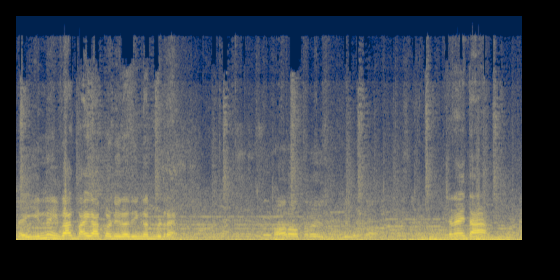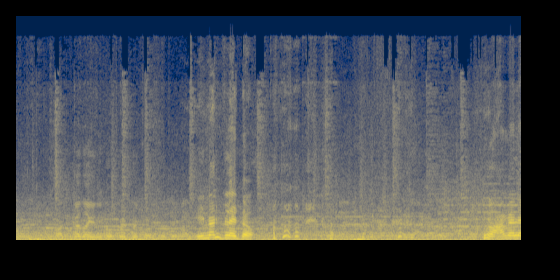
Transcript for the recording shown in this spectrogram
ಏ, ಇನ್ನು ಇವಾಗ ಬಾಯಿಗೆ ಹಾಕ್ಕೊಂಡಿರೋದು ಹಿಂಗೆ ಅಂದ್ಬಿಟ್ರೆ. ಚೆನ್ನಾಯ್ತಾ? ಸಕ್ಕತ್ತಾಗಿದೆ ಇನ್ನೊಂದು ಪ್ಲೇಟ್ ಆಮೇಲೆ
